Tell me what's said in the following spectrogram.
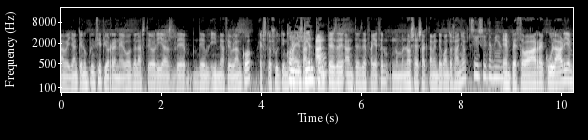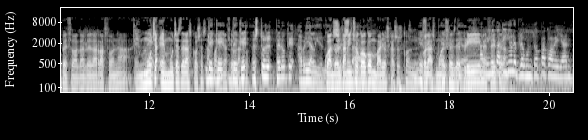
Avellán, que en un principio renegó de las teorías de, Ignacio Blanco, estos últimos años, antes, de, antes de fallecer, no, sé exactamente cuántos años, sí, sí, también. empezó a recular y empezó a darle la razón a, en, mucha, en muchas de las cosas a de Juan que, Ignacio de Blanco. que esto Pero que habría alguien Cuando él también chocó con varios casos con, con las muertes de Prim, a etcétera. Patiño le preguntó Paco Avellán.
